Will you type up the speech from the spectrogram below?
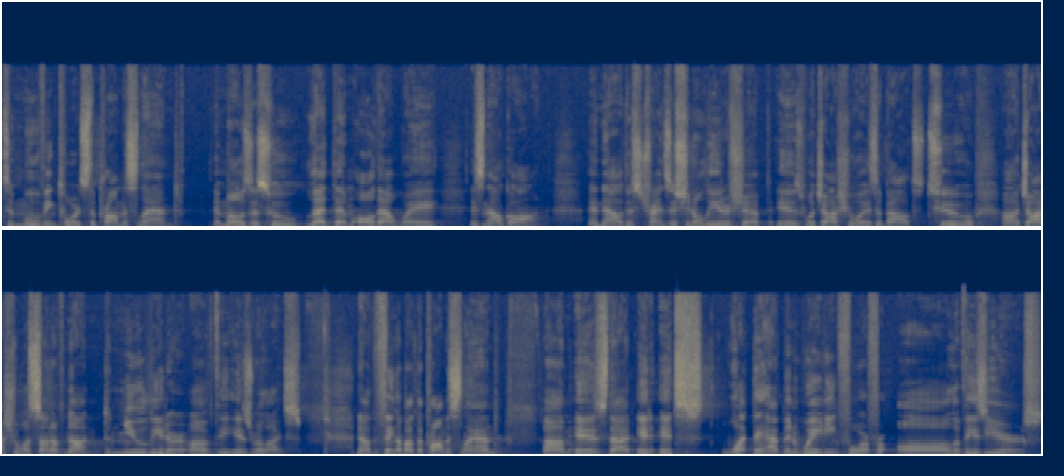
to moving towards the promised land. And Moses, who led them all that way, is now gone. And now, this transitional leadership is what Joshua is about to uh, Joshua, son of Nun, the new leader of the Israelites. Now, the thing about the promised land um, is that it, it's what they have been waiting for for all of these years.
